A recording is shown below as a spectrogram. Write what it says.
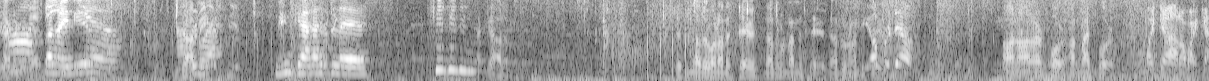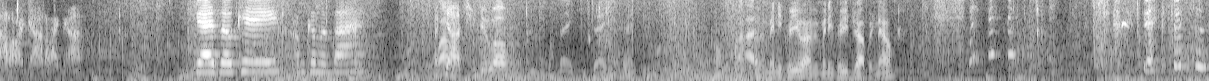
Jack, I'm dead. Behind thank you. He's on me. God bless. I got him. There's another one on the stairs. Another one on the stairs. Another one on the stairs. Up or down? On on our floor. On my floor. Oh my god, oh my god, oh my god, oh my god. You guys okay? I'm coming by. Wow. I got you, duo. Thank you. Thank you. Thank you. Oh my! I have a mini for you. I have a mini for you. Dropping now. this is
